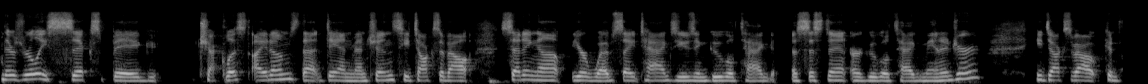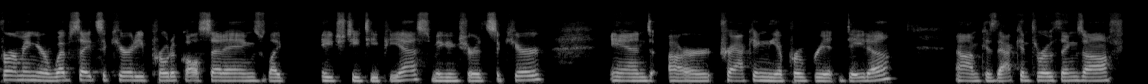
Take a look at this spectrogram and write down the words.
there's really six big checklist items that Dan mentions. He talks about setting up your website tags using Google Tag Assistant or Google Tag Manager. He talks about confirming your website security protocol settings like HTTPS, making sure it's secure, and are tracking the appropriate data because um, that can throw things off.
